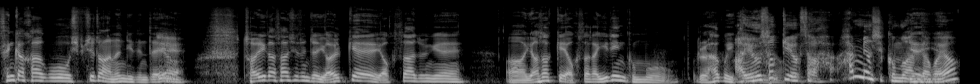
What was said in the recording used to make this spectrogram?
생각하고 싶지도 않은 일인데요. 예. 저희가 사실은 이제 10개 역사 중에 어, 6개 역사가 1인 근무를 하고 아 있거든요. 여섯 개 역사가 하- 한 명씩 근무한다고요?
